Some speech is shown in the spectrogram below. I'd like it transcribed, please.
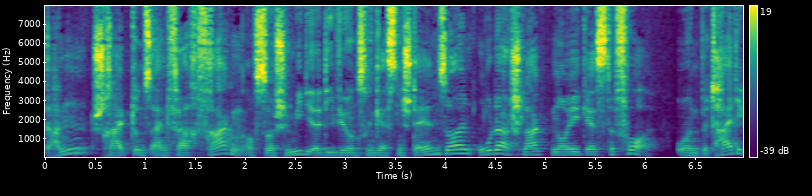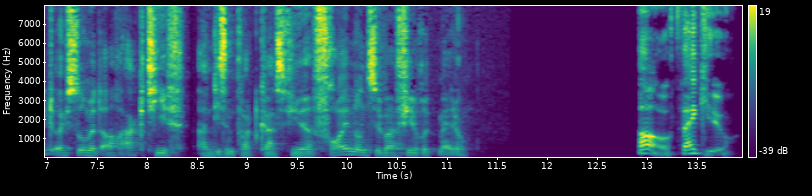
Dann schreibt uns einfach Fragen auf Social Media, die wir unseren Gästen stellen sollen, oder schlagt neue Gäste vor und beteiligt euch somit auch aktiv an diesem Podcast. Wir freuen uns über viel Rückmeldung. Oh, thank you.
